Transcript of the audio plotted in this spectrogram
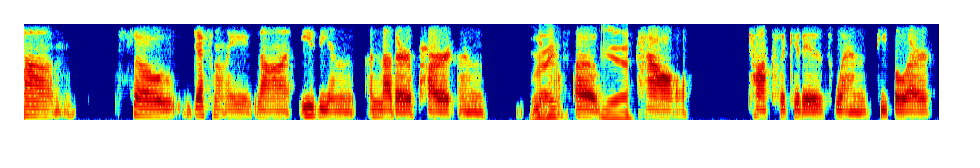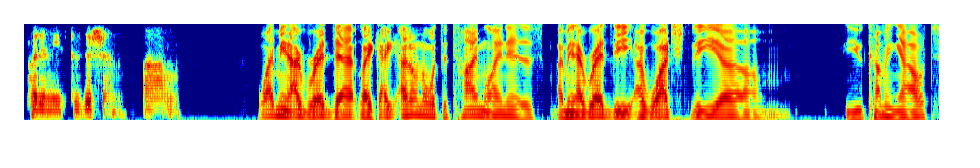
um, so definitely not easy in another part and Right. know, of yeah. how toxic it is when people are put in these positions. Um, Well, I mean, I read that. Like, I, I don't know what the timeline is. I mean, I read the, I watched the, um, you coming out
